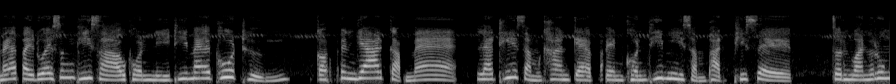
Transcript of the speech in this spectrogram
แม่ไปด้วยซึ่งพี่สาวคนนี้ที่แม่พูดถึง ก็เป็นญาติกับแม่ และที่สำคัญแกเป็นคนที่มีสัมผัสพิเศษ จนวันรุ่ง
